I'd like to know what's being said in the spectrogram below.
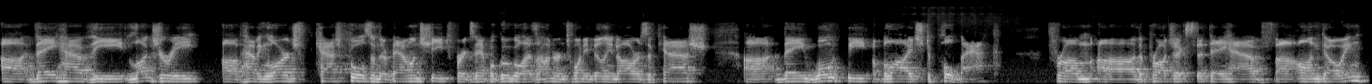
Uh, they have the luxury of having large cash pools in their balance sheet. For example, Google has $120 billion of cash. Uh, they won't be obliged to pull back from uh, the projects that they have uh, ongoing.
